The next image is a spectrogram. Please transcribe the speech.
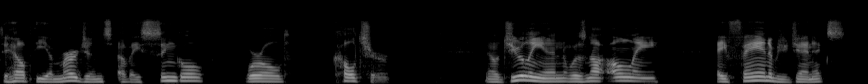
to help the emergence of a single world culture. Now, Julian was not only a fan of eugenics,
